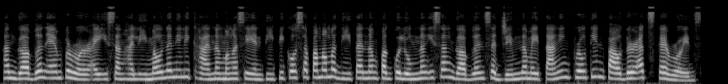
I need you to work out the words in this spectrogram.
Ang Goblin Emperor ay isang halimaw na nilikha ng mga siyentipiko sa pamamagitan ng pagkulong ng isang goblin sa gym na may tanging protein powder at steroids.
